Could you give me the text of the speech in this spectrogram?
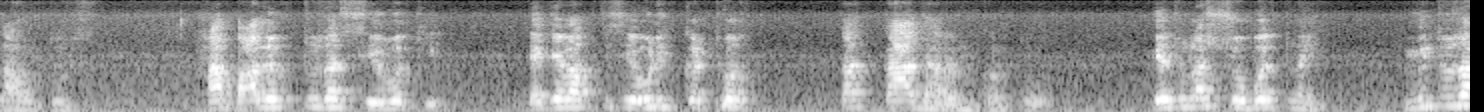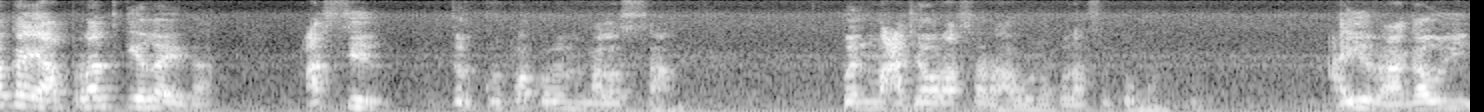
लावतोस? हा बालक तुझा सेवक आहे. त्याच्या बाबतीत एवढी कठोरता का धारण करतो? हे तुला शोभत नाही. मी तुझा काही अपराध केलाय का? असेल तर कृपा करून मला सांग. पण माझ्यावर असा राहू नको असं तो म्हणतो. आई रागावली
